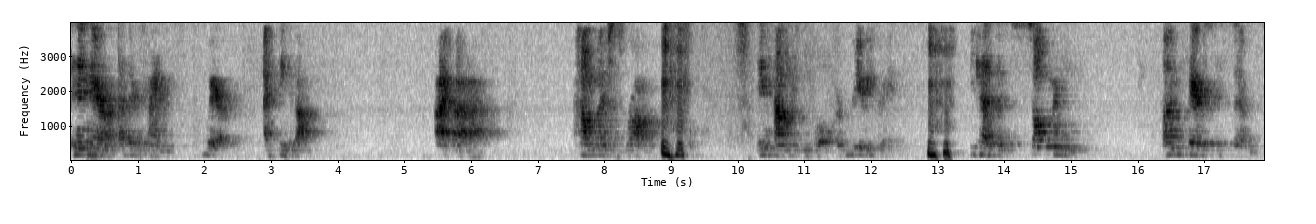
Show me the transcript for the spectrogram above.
and then there are other times where I think about I, uh, how much is wrong Mm-hmm. and how many people are really great Mm-hmm. because of so many unfair systems.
